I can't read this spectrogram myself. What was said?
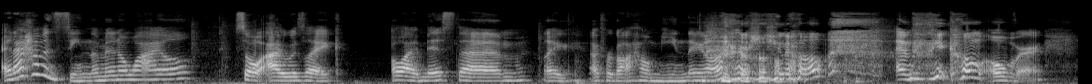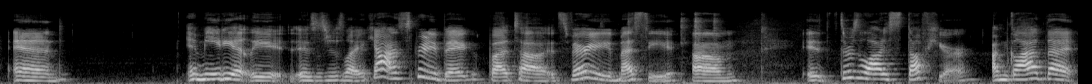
and I haven't seen them in a while, so I was like, oh, I miss them. Like I forgot how mean they are, you know. And they come over, and immediately is just like, yeah, it's pretty big, but uh, it's very messy. Um, it, there's a lot of stuff here. I'm glad that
